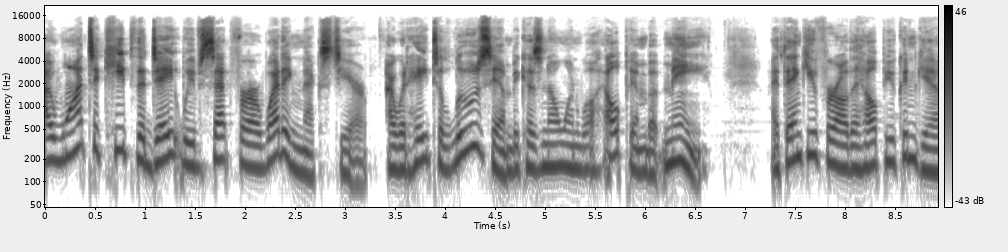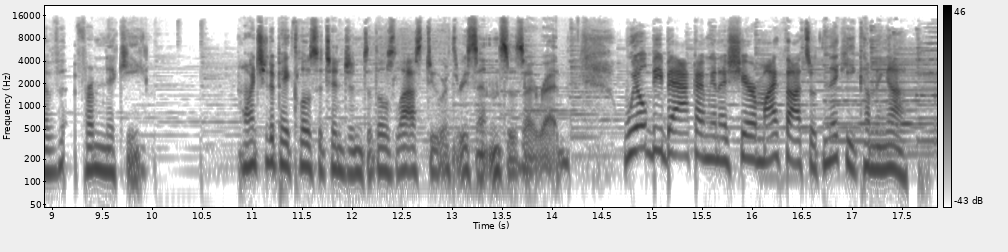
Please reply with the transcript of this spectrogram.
I want to keep the date we've set for our wedding next year. I would hate to lose him because no one will help him but me. I thank you for all the help you can give from Nikki. I want you to pay close attention to those last two or three sentences I read. We'll be back. I'm going to share my thoughts with Nikki coming up.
